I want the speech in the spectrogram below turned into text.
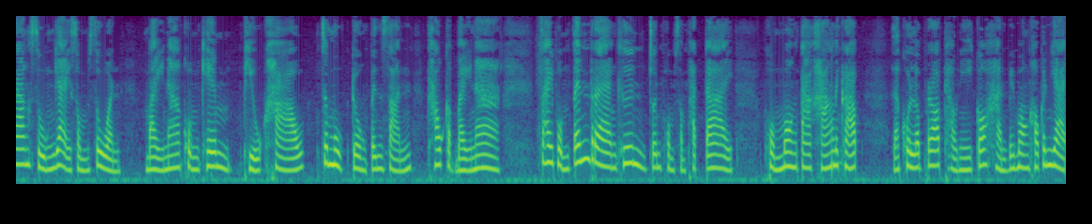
ร่างสูงใหญ่สมส่วน ใบหน้าคมเข้ม ผิวขาว จมูกโด่งเป็นสัน เข้ากับใบหน้า ใจผมเต้นแรงขึ้นจนผมสัมผัสได้ ผมมองตาค้างเลยครับ และคนรอบๆแถวนี้ก็หันไปมองเขากันใหญ่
